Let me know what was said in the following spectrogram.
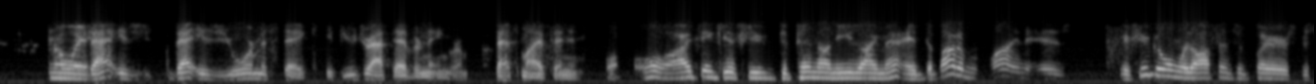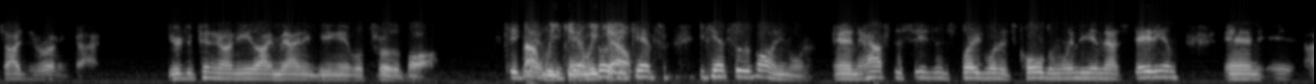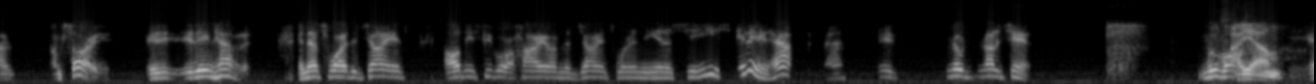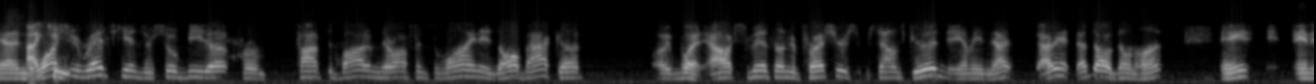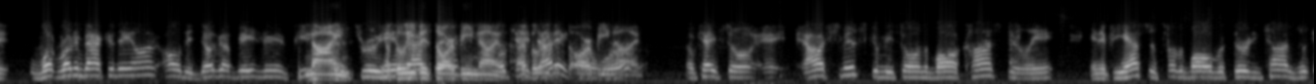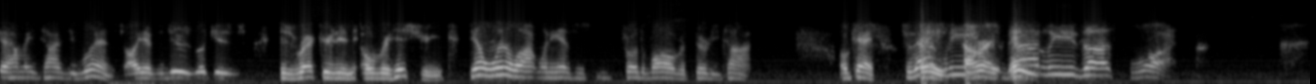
No way. That is that is your mistake if you draft Evan Engram. That's my opinion. Well, well, I think if you depend on Eli Manning, the bottom line is if you're going with offensive players besides the running back, you're depending on Eli Manning being able to throw the ball. He Not week he in can't week throw- out. He can't, he can't throw the ball anymore. And half the season's played when it's cold and windy in that stadium. And it, I'm, I'm sorry, it, it ain't happening. And that's why the Giants, all these people are high on the Giants winning the NFC East. It ain't happening, man. It, no, not a chance. Move on. I um and the I can- Washington Redskins are so beat up from top to bottom. Their offensive line is all backup. Uh, what Alex Smith under pressure sounds good. I mean that that ain't, that dog don't hunt. Ain't and it, what running back are they on? Oh, they dug up Adrian Peterson Nine. and threw him I believe it's? RB nine. Okay, I believe it's RB nine. Okay, so uh, Alex Smith's to be throwing the ball constantly, and if he has to throw the ball over 30 times, look at how many times he wins. All you have to do is look at his, his record in over history. He don't win a lot when he has to throw the ball over 30 times. Okay, so that Hey, leaves all right, that leaves us what?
